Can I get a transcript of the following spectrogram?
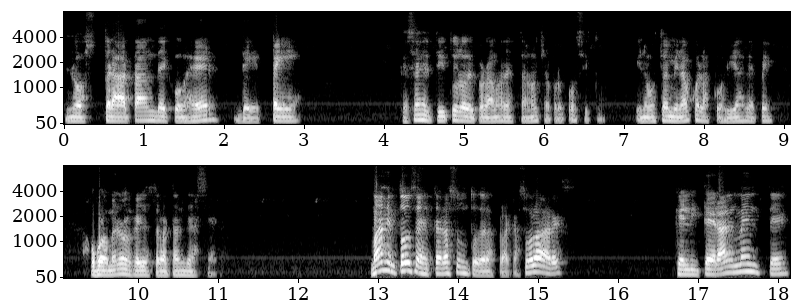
nos tratan de coger de P. Que ese es el título del programa de esta noche a propósito. Y no hemos terminado con las cogidas de P. O por lo menos lo que ellos tratan de hacer. Más entonces está el asunto de las placas solares, que literalmente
